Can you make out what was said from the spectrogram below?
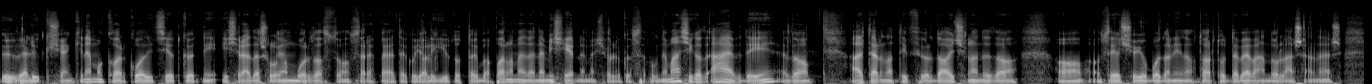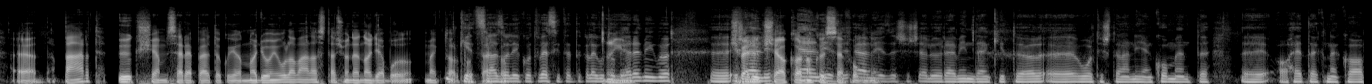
ővelük senki nem akar koalíciót kötni, és ráadásul olyan borzasztóan szerepeltek, hogy alig jutottak be a parlamentbe, nem is érdemes velük összefogni. A másik az AFD, ez a Alternativ für Deutschland, ez a, a, a szélső jobboldalinak tartott, de bevándorlás ellenes párt. Ők sem szerepeltek olyan nagyon jól a választáson, de nagyjából megtartották. Két százalékot veszítettek a legutóbbi Igen. eredményből. És, és velük elné- se akarnak elnézés, összefogni. Elnézés is előre mindenkitől volt is talán ilyen komment a heteknek a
